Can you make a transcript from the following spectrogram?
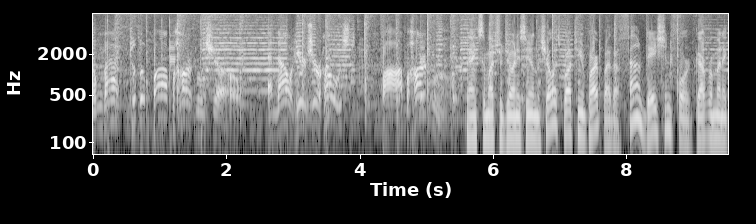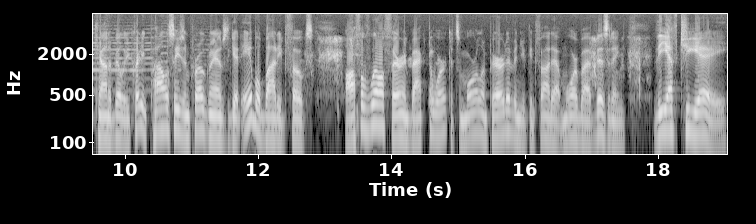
Welcome back to the Bob Harden Show. And now here's your host, Bob Harden. Thanks so much for joining us here on the show. It's brought to you in part by the Foundation for Government Accountability, creating policies and programs to get able bodied folks off of welfare and back to work. It's a moral imperative, and you can find out more by visiting thefga.org.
